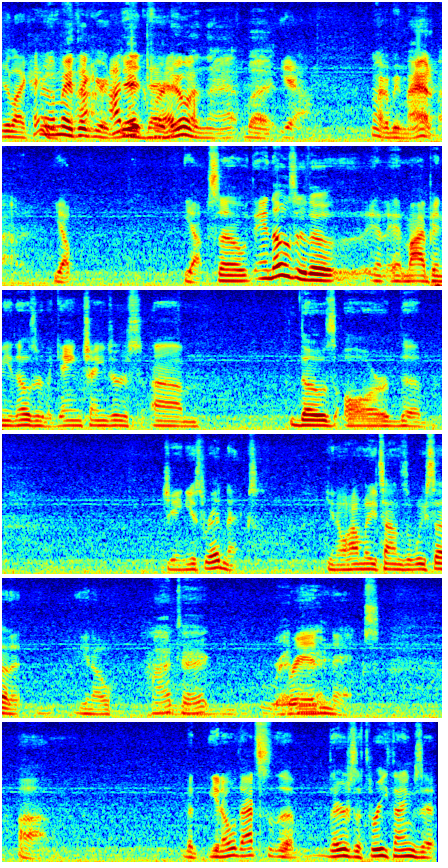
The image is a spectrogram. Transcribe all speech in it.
You're like, hey, I may think you're a I dick for doing that, but Yeah, I'm not going to be mad about it. Yep. Yep. So, and those are the, in, in my opinion, those are the game changers. Um, those are the genius rednecks. You know how many times have we said it? You know, High tech, redneck. rednecks. Uh, but you know, that's the there's the three things that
